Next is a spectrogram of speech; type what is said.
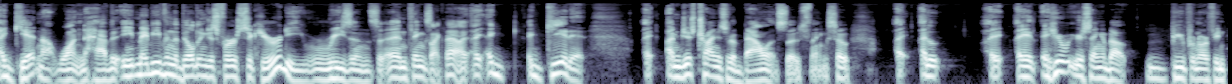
I get not wanting to have it. Maybe even the building just for security reasons and things like that. I, I, I get it. I, I'm just trying to sort of balance those things. So I, I, I, hear what you're saying about buprenorphine.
